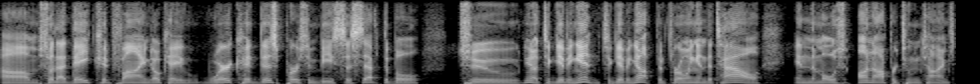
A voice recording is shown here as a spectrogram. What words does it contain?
um, so that they could find okay where could this person be susceptible to you know to giving in to giving up to throwing in the towel in the most unopportune times.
